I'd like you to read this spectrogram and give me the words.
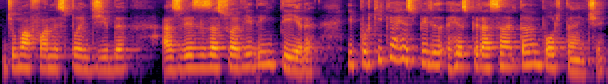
de uma forma expandida, às vezes a sua vida inteira. E por que, que a respira respiração é tão importante?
